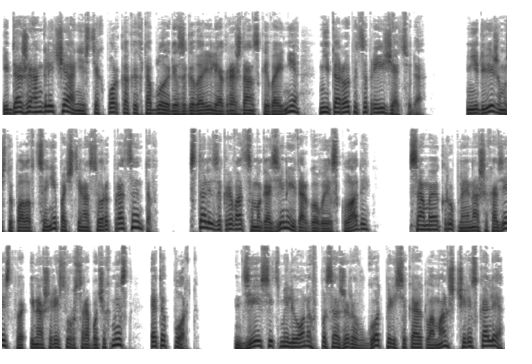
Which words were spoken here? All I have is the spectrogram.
и даже англичане, с тех пор, как их таблоиды заговорили о гражданской войне, не торопятся приезжать сюда. Недвижимость упала в цене почти на 40%. Стали закрываться магазины и торговые склады. Самое крупное наше хозяйство и наш ресурс рабочих мест – это порт. 10 миллионов пассажиров в год пересекают Ла-Манш через Кале.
